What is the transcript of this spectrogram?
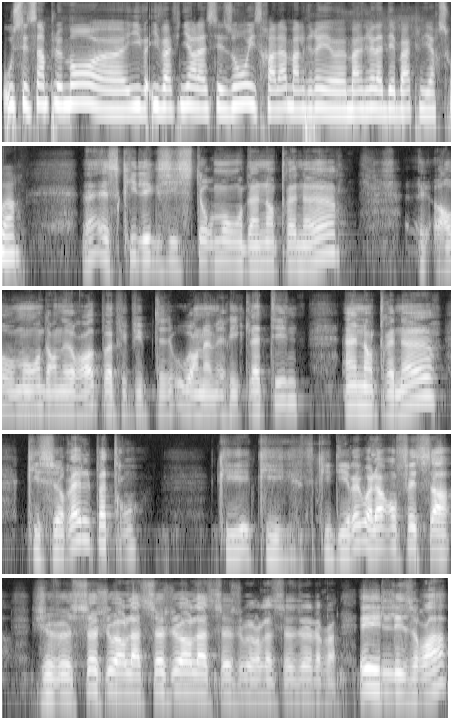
ou c'est simplement euh, il, va- il va finir la saison, il sera là malgré, euh, malgré la débâcle hier soir? Hein, Est-ce qu'il existe au monde un entraîneur, euh, au monde en Europe, ou en Amérique latine, un entraîneur qui serait le patron, qui, qui, qui dirait voilà, on fait ça. Je veux ce joueur-là, ce joueur-là, ce joueur-là, ce joueur-là. Et il les aura.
